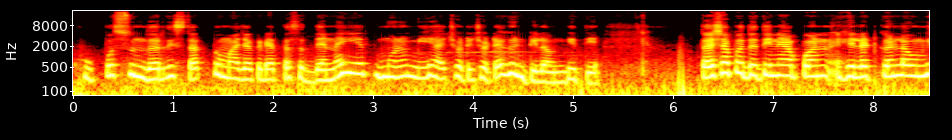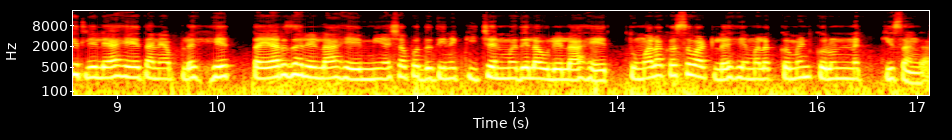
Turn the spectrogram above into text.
खूपच सुंदर दिसतात पण माझ्याकडे आता सध्या नाही आहेत म्हणून मी ह्या छोट्या छोट्या घंटी लावून घेते. तर अशा पद्धतीने आपण हे लटकन लावून घेतलेले आहेत आणि आपलं हे तयार झालेलं आहे. मी अशा पद्धतीने किचनमध्ये लावलेलं आहे. तुम्हाला कसं वाटलं हे मला कमेंट करून नक्की सांगा.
